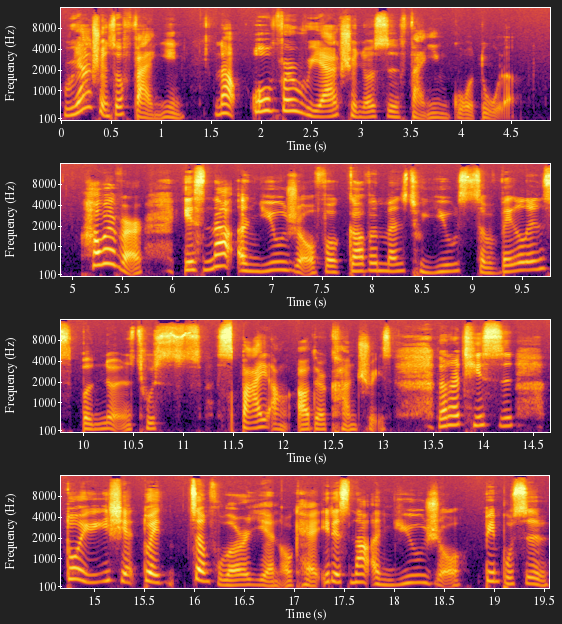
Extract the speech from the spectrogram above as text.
reaction 是反应，那 overreaction 就是反应过度了。However, it's not unusual for governments to use surveillance balloons to spy on other countries. 然而，其实对于一些对政府而言，OK，it、okay, is not unusual，并不是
